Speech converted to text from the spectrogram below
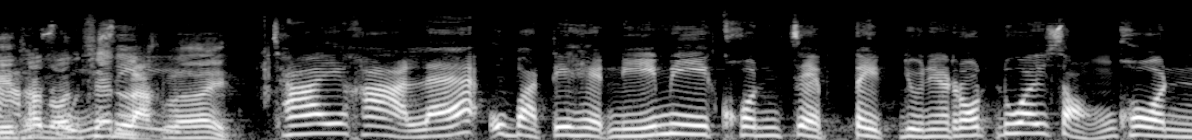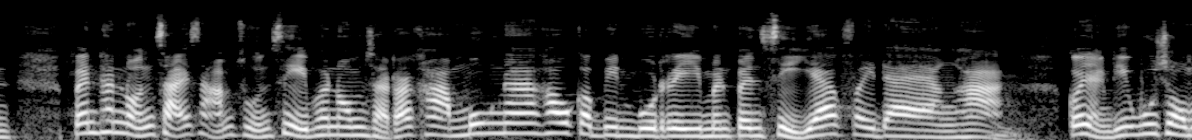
304ถนนเส้นหลักเลย ใช่ค่ะ และอุบัติเหตุนี้มีคนเจ็บติดอยู่ในรถด้วย 2 คน เป็นถนนสาย 304 พนมสารคามมุ่งหน้าเข้ากบินบุรี มันเป็นสี่แยกไฟแดงค่ะ ก็อย่างที่ผู้ชม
